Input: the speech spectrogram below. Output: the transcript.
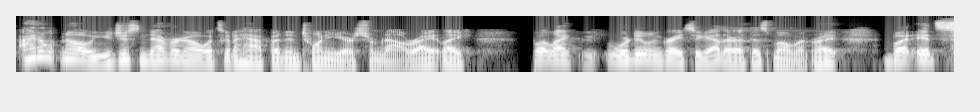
I don't know, you just never know what's gonna happen in twenty years from now, right? Like, but like we're doing great together at this moment, right? But it's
